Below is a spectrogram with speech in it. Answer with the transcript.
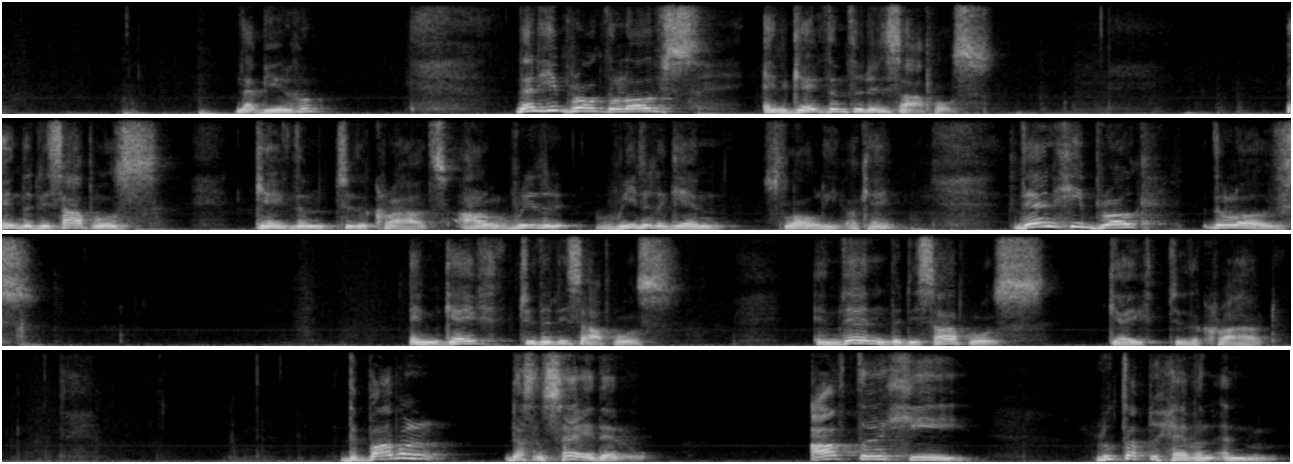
Isn't that beautiful? Then he broke the loaves and gave them to the disciples. And the disciples gave them to the crowds. I'll read it, read it again slowly, okay? Then he broke the loaves and gave to the disciples, and then the disciples gave to the crowd. The Bible doesn't say that after he looked up to heaven and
